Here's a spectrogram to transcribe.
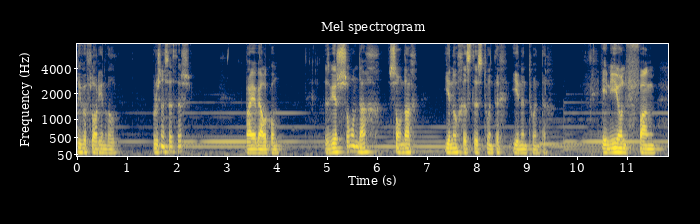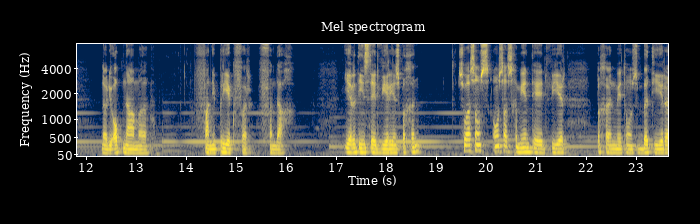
liewe Florian wil. Broers en susters, baie welkom. Dis weer Sondag, Sondag 1 Augustus 2021. En u ontvang nou die opname van die preek vir vandag. Eredienste het weer eens begin. Soos ons ons as gemeente het weer begin met ons bid hier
